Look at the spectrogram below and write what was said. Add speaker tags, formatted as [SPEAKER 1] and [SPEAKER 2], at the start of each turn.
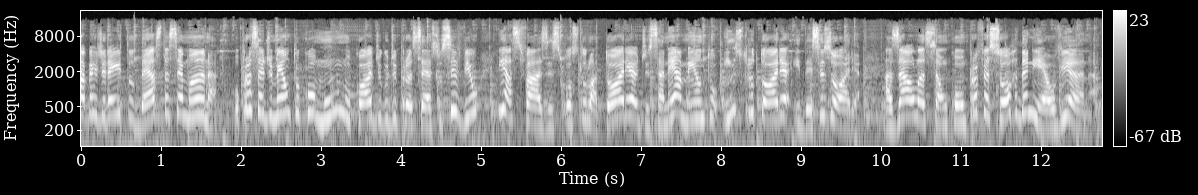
[SPEAKER 1] Saber Direito desta semana: o procedimento comum no Código de Processo Civil e as fases postulatória, de saneamento, instrutória e decisória. As aulas são com o professor Daniel Viana.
